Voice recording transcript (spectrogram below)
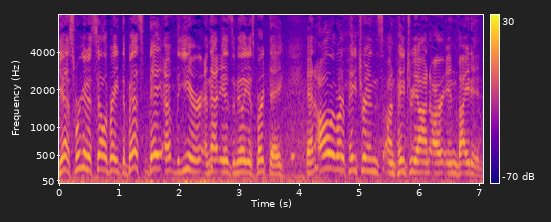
Yes, we're going to celebrate the best day of the year, and that is Amelia's birthday. And all of our patrons on Patreon are invited.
